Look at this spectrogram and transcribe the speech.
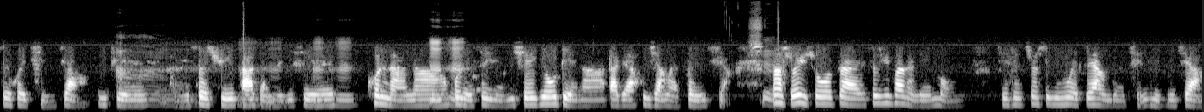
是会请教一些可能社区发展的一些困难啊，或者是有一些优点啊，大家互相来分享。那所以说，在社区发展联盟，其实就是因为这样的前提之下，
